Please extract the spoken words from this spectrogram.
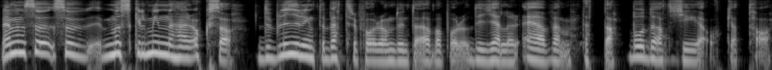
Nej men så, så muskelminne här också. Du blir inte bättre på det om du inte övar på det och det gäller även detta, både att ge och att ta.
